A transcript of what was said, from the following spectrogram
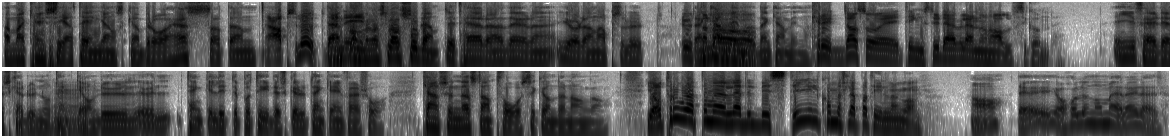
Men man kan ju se att det är en ganska bra häst så att den, ja, absolut. den men kommer att slåss ordentligt här. Det är den, gör den absolut. utan Den kan att vinna. Den kan vinna. krydda så är Tingsryd är väl en och en halv sekund. Ungefär det ska du nog tänka. Mm. Om du eh, tänker lite på tider ska du tänka ungefär så. Kanske nästan två sekunder någon gång. Jag tror att den här Let It Be Steel kommer släppa till någon gång. Ja, det, jag håller nog med dig där.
